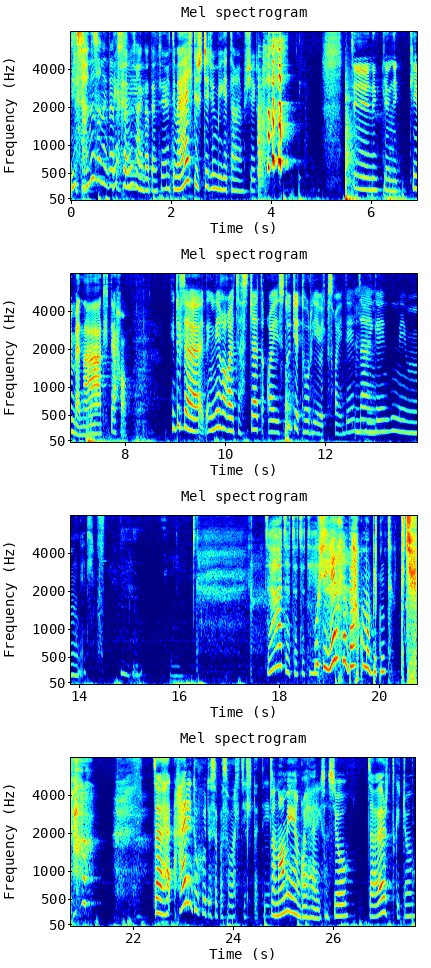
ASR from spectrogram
Нэг сонин санагдаад. нэг сонир санагдаад байна тий. Нэг тийм айлд ирчээд юм игээд байгаа юм шиг. Тийм нэг тийм нэг тийм байна. Тэгтээ яах Хэдүүл энийгээ гоё засчаад гоё студио тур хийвэл бас гоё юм тий. За ингээ энд нь юм гэл. За за за за тийм. Хүүш ярих юм байхгүй мó бидэнд гэж. За ха- хайрын түүхүүдээс бас хуваалцъя л та тий. За номын гоё хайрыг сонсё. За ойрд гэж юм.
